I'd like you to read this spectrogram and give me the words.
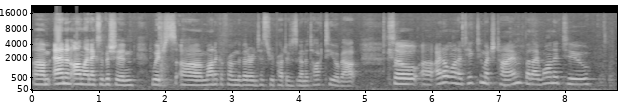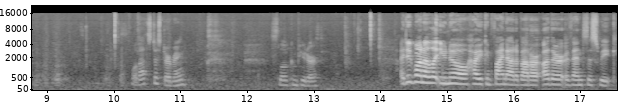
um, and an online exhibition, which uh, Monica from the Veterans History Project is going to talk to you about. So uh, I don't want to take too much time, but I wanted to. Well, that's disturbing slow computer. I did want to let you know how you can find out about our other events this week.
